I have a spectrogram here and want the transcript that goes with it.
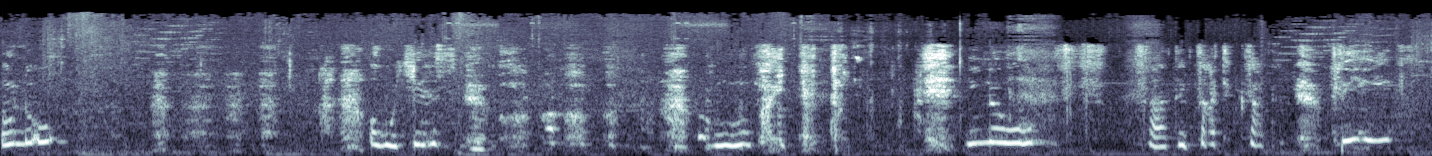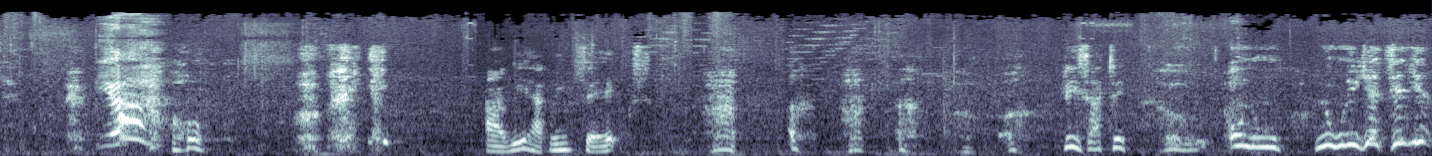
oh no. Oh yes. Oh my. No. Satik, Satik, Satik. Please. Yeah! Oh. Are we having sex? Please, Satik. Oh no. No, yes, yes, yes.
